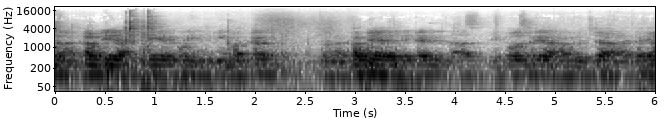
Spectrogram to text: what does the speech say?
ಲಂಕಾಪೆ ಆಚೆಗೆ ಕೊಡಿದ್ದು ಈ ಮಕ್ಕಳ ಲಂಕಾಪೆ ಆಚೆಗೆ ಜಾಸ್ತಿ ದೇವಸ್ಥಾನ ಆರಂಭಿಸ ಆಚಾರ್ಯ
